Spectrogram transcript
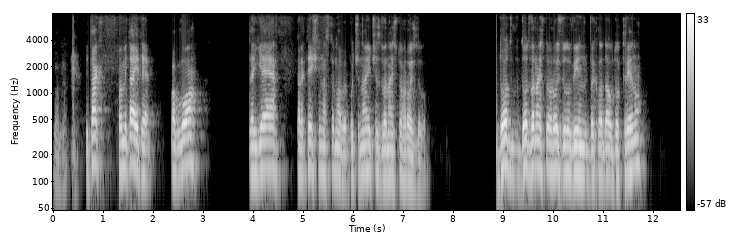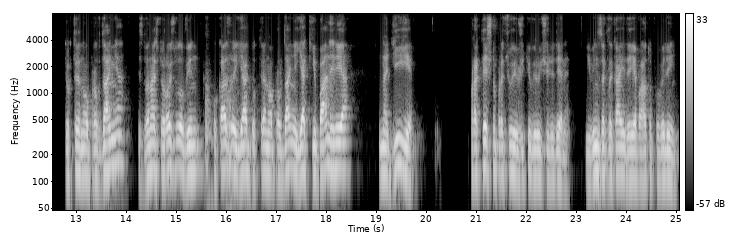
Добре. І так, пам'ятаєте, Павло дає практичні настанови, починаючи з 12 розділу. До, до 12 розділу він викладав доктрину, доктрину оправдання. З 12 розділу він показує, як доктрина оправдання, як Євангелія надії практично працює в житті віруючої людини. І він закликає, і дає багато повелінь.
